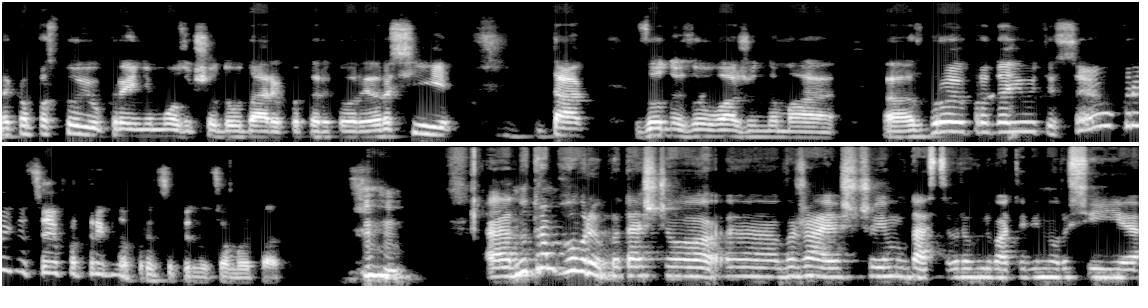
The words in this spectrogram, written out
не компостує Україні мозок щодо ударів по території Росії. Так, жодних зауважень немає. Е, Зброю продають і все Україні це і потрібно, в принципі, на цьому етапі. Е, Ну, Трамп говорив про те, що е, вважає, що йому вдасться врегулювати війну Росії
